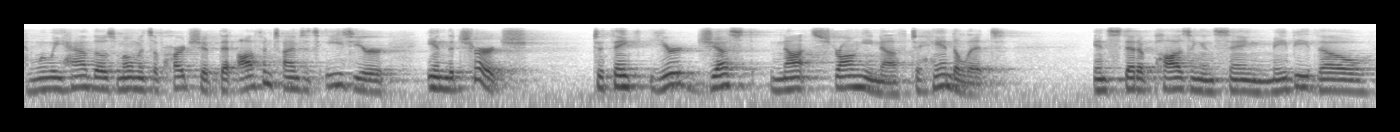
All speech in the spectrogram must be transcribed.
and when we have those moments of hardship, that oftentimes it's easier in the church to think you're just not strong enough to handle it instead of pausing and saying, maybe though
